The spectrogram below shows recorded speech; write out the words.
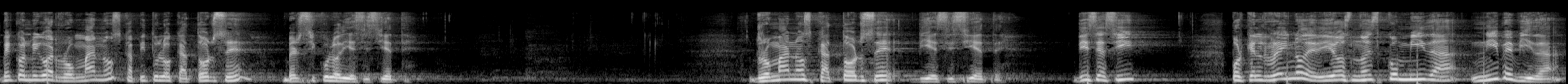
ven conmigo a Romanos capítulo 14, versículo 17. Romanos 14, 17. Dice así, porque el reino de Dios no es comida ni bebida,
